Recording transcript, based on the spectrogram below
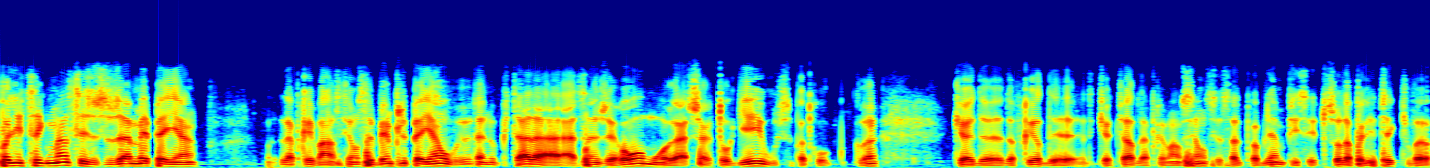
politiquement, c'est jamais payant, la prévention. C'est bien plus payant ouvrir un hôpital à, Saint-Jérôme ou à Châteauguay ou je sais pas trop quoi que d'offrir de, que de faire de la prévention. C'est ça le problème. Puis c'est toujours la politique qui va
